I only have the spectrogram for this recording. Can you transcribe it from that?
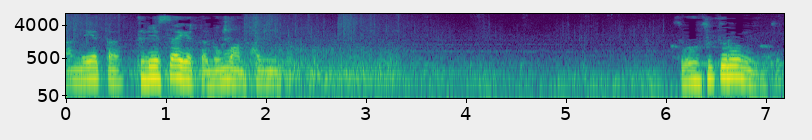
안 되겠다. 드릴 써야겠다. 너무 안 파진다. 쑥쑥 들어오는 거지.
